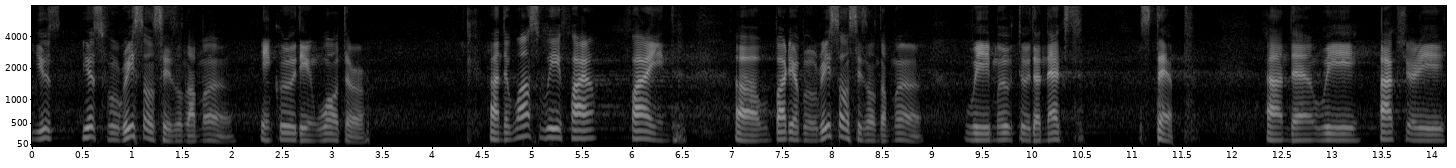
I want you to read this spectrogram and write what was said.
use, useful resources on the moon, including water. And once we fi find uh, valuable resources on the moon, we move to the next step and then we actually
